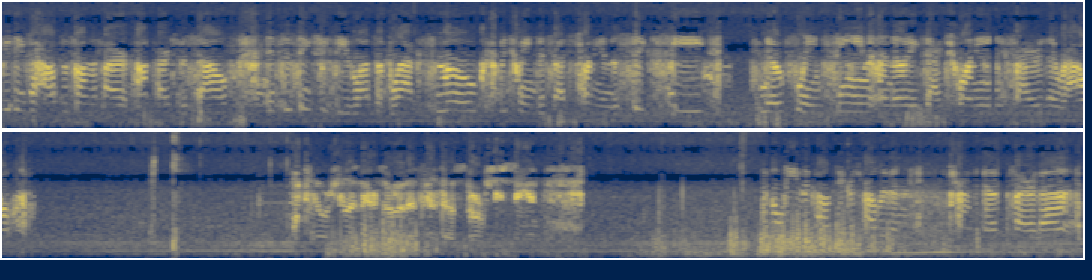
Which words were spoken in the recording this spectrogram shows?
We think the house is on the fire on fire to the south. Insisting she sees lots of black smoke between dispatch 20 and the 60. No flame seen. Unknown exact 20. Fires en route. Tell she lives in Arizona. That's just how storm she's seeing. I believe the call seeker's probably been trying to notify her that.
